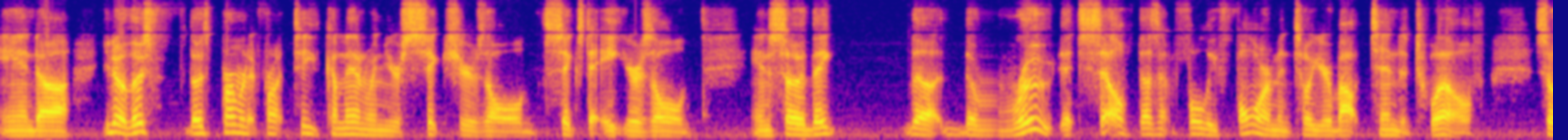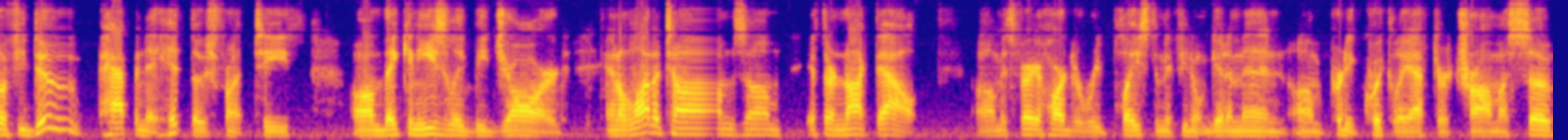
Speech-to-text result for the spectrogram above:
And, uh, you know, those, those permanent front teeth come in when you're six years old, six to eight years old. And so they, the, the root itself doesn't fully form until you're about 10 to 12. So if you do happen to hit those front teeth, um, they can easily be jarred. And a lot of times, um, if they're knocked out, um, it's very hard to replace them if you don't get them in um, pretty quickly after trauma. So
